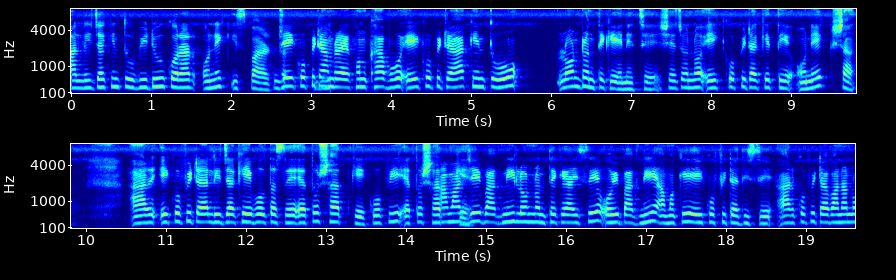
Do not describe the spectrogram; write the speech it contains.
আর লিজা কিন্তু ভিডিও করার অনেক স্পার্ট যে কপিটা আমরা এখন খাব এই কপিটা কিন্তু লন্ডন থেকে এনেছে। সেজন্য এই কপিটা খেতে অনেক স্বাদ। আর এই কফিটা লিজা খেয়ে বলতেছে এত স্বাদ কে? কপি এত স্বাদ আমার যে বাগনি লন্ডন থেকে আইছে ওই বাগনি আমাকে এই কফিটা দিছে। আর কপিটা বানানো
